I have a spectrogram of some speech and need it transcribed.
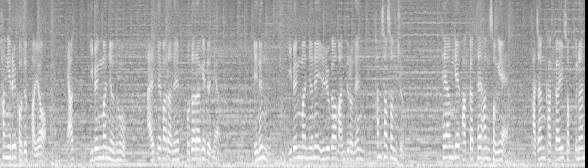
항해를 거듭하여 약 200만 년 후 알데바란에 도달하게 되며 이는 200만 년의 인류가 만들어낸 탐사선 중 태양계 바깥의 항성에 가장 가까이 접근한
